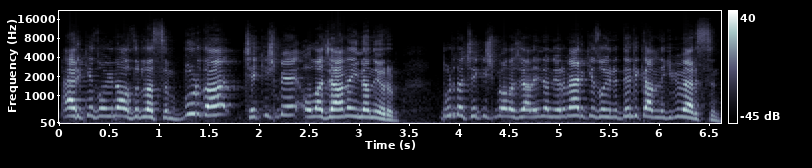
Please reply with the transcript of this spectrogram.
Herkes oyunu hazırlasın. Burada çekişme olacağına inanıyorum. Burada çekişme olacağına inanıyorum. Herkes oyunu delikanlı gibi versin.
